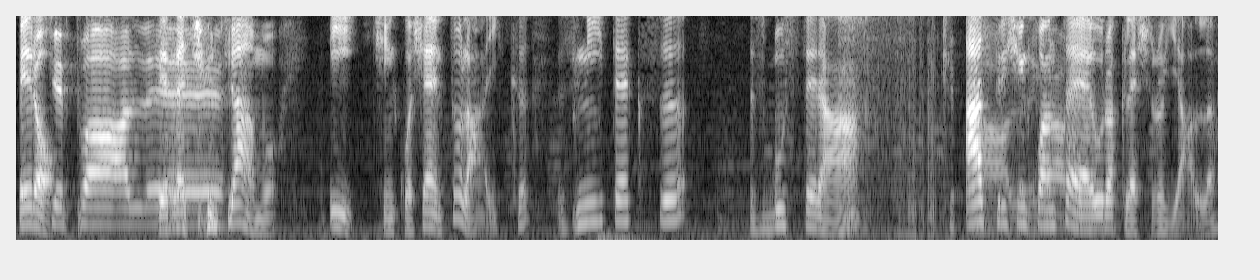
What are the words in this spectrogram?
però Che palle! se raggiungiamo i 500 like, Snitex sboosterà Che altri palle, 50 ragazzi. euro a Clash Royale.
